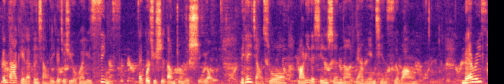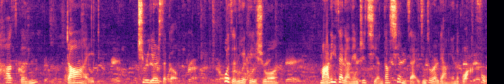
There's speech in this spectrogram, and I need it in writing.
跟大家可以来分享的一个就是有关于 since 在过去式当中的使用。你可以讲说，玛丽的先生呢两年前死亡，Mary's husband died two years ago。或者你也可以说，玛丽在两年之前到现在已经做了两年的寡妇。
